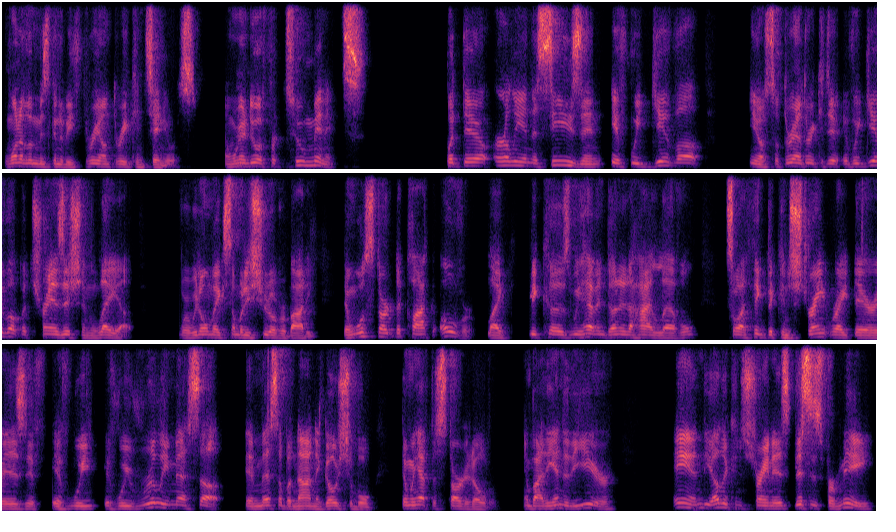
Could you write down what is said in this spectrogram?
One of them is going to be three on three continuous, and we're going to do it for two minutes. But there early in the season, if we give up you know, so three on three, if we give up a transition layup where we don't make somebody shoot over body, then we'll start the clock over, like because we haven't done it at a high level. So I think the constraint right there is if if we if we really mess up and mess up a non-negotiable, then we have to start it over. And by the end of the year, and the other constraint is this is for me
